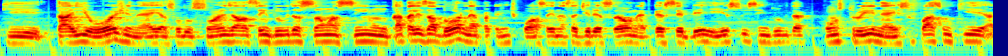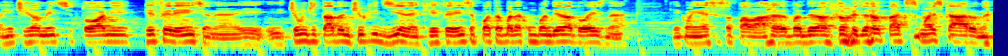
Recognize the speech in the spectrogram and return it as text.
que está aí hoje, né, e as soluções, elas sem dúvida são assim um catalisador, né, para que a gente possa ir nessa direção, né, perceber isso e sem dúvida construir, né. Isso faz com que a gente realmente se torne referência, né. E, e tinha um ditado antigo que dizia, né, que referência pode trabalhar com bandeira 2, né. Quem conhece essa palavra, bandeira 2 era o táxi mais caro, né?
